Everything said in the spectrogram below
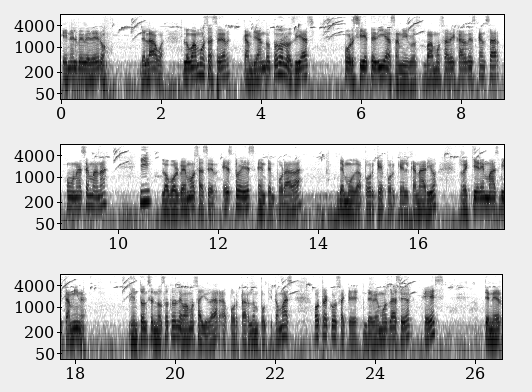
en el bebedero del agua. Lo vamos a hacer cambiando todos los días por 7 días amigos. Vamos a dejar descansar una semana y lo volvemos a hacer. Esto es en temporada de muda. ¿Por qué? Porque el canario requiere más vitamina. Entonces nosotros le vamos a ayudar a aportarle un poquito más. Otra cosa que debemos de hacer es tener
